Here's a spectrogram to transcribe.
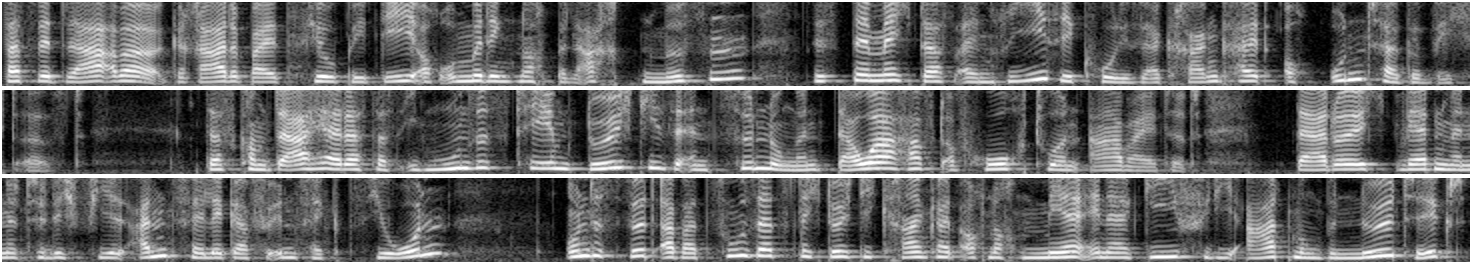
Was wir da aber gerade bei COPD auch unbedingt noch beachten müssen, ist nämlich, dass ein Risiko dieser Krankheit auch Untergewicht ist. Das kommt daher, dass das Immunsystem durch diese Entzündungen dauerhaft auf Hochtouren arbeitet. Dadurch werden wir natürlich viel anfälliger für Infektionen und es wird aber zusätzlich durch die Krankheit auch noch mehr Energie für die Atmung benötigt,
